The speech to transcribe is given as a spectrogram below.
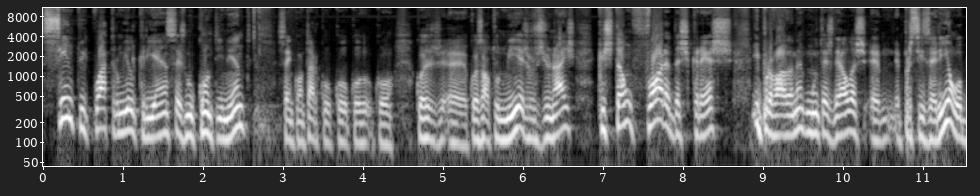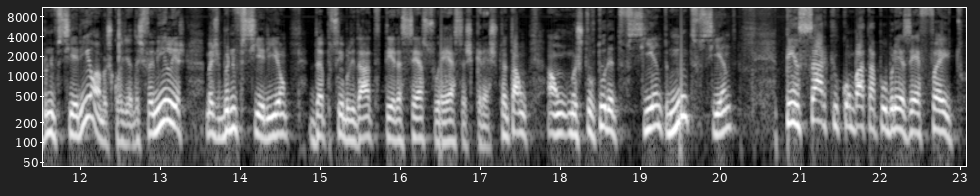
104 mil crianças no continente, sem contar com, com, com, com as, com as autonomias regionais, que estão fora das creches e provavelmente muitas delas precisariam ou beneficiariam, é uma escolha das famílias, mas beneficiariam da possibilidade de ter acesso a essas creches. Portanto, há, um, há uma estrutura deficiente, muito deficiente. Pensar que o combate à pobreza é feito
